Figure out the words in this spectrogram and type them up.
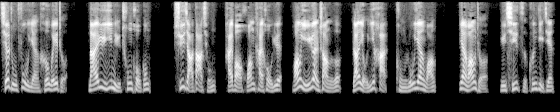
且主父衍何为者？乃欲以女充后宫。徐甲大穷，还报皇太后曰：王以愿上娥，然有一害，恐如燕王。燕王者，与其子昆弟间，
